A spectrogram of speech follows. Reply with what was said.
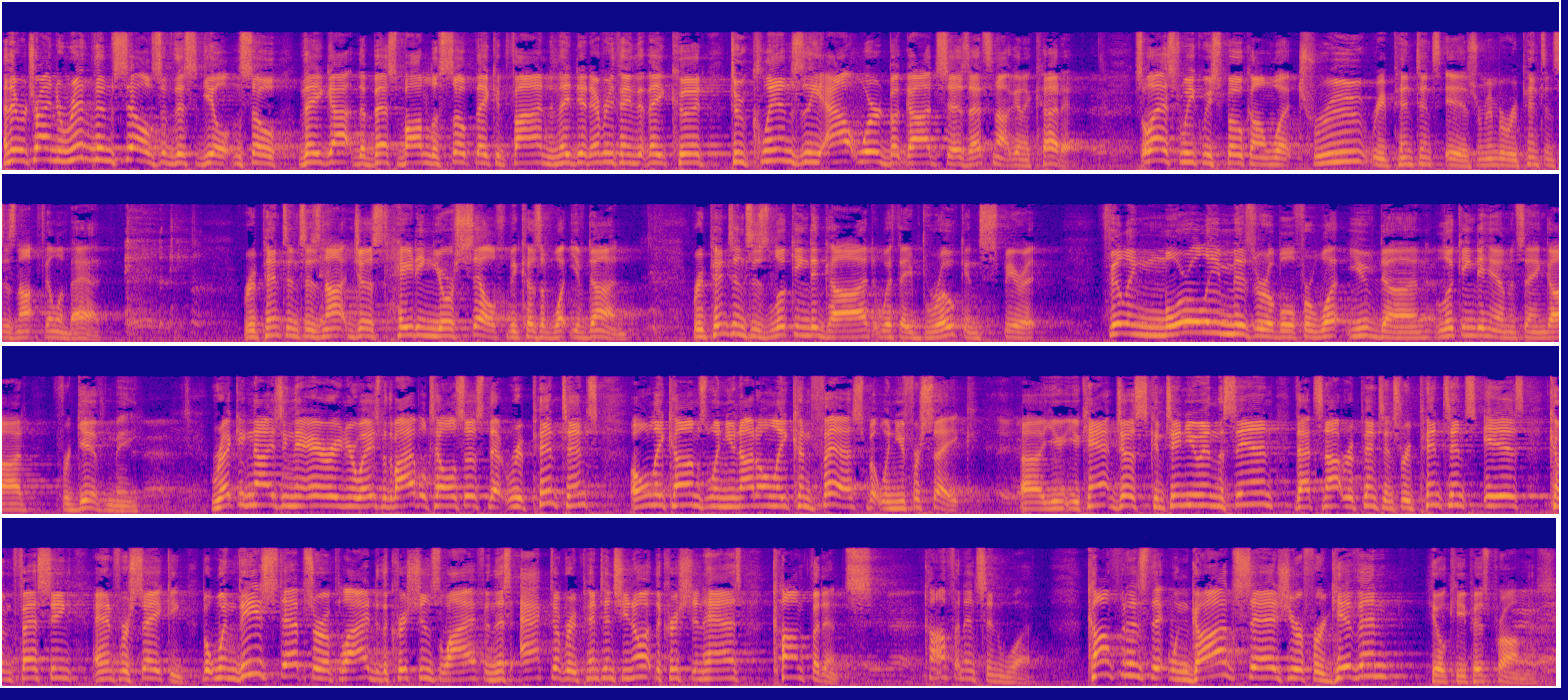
And they were trying to rid themselves of this guilt. And so they got the best bottle of soap they could find and they did everything that they could to cleanse the outward, but God says that's not going to cut it. So last week we spoke on what true repentance is. Remember, repentance is not feeling bad. Repentance is not just hating yourself because of what you've done. Repentance is looking to God with a broken spirit feeling morally miserable for what you've done, looking to Him and saying, God, forgive me. Recognizing the error in your ways, but the Bible tells us that repentance only comes when you not only confess, but when you forsake. Uh, you, you can't just continue in the sin. That's not repentance. Repentance is confessing and forsaking. But when these steps are applied to the Christian's life and this act of repentance, you know what the Christian has? Confidence. Confidence in what? Confidence that when God says you're forgiven, He'll keep His promise.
